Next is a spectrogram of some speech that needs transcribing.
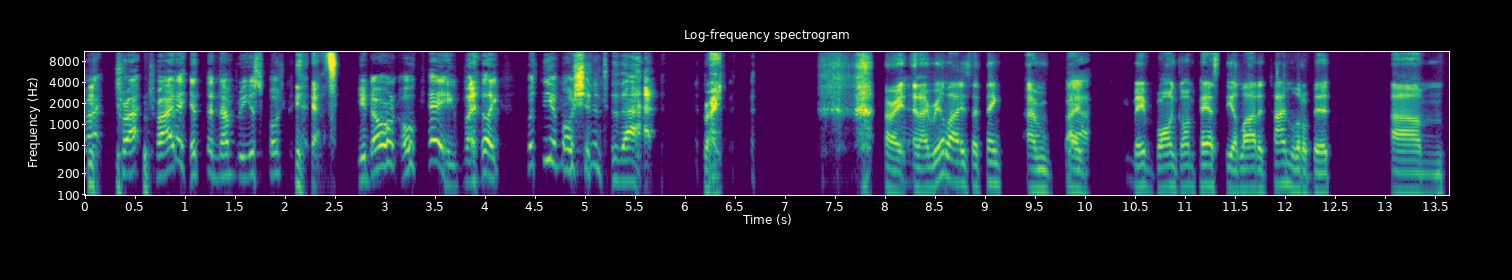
try try try to hit the number you're supposed to hit. Yes. You don't, okay, but like, put the emotion into that. Right. All right, and I realize I think I'm yeah. I may have gone gone past the allotted time a little bit. Um,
